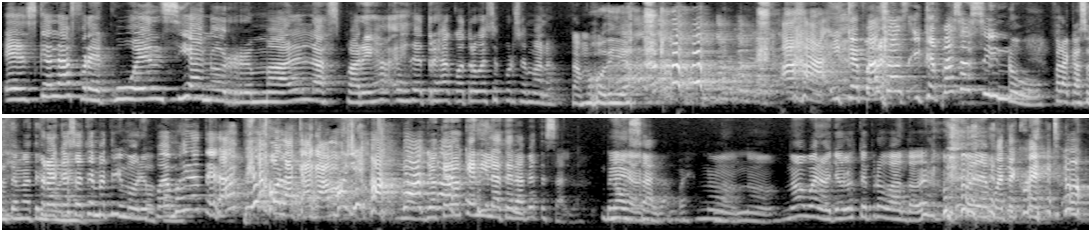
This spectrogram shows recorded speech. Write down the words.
es que la frecuencia normal en las parejas es de 3 a 4 veces por semana? Estamos jodidas. Ajá, ¿y qué pasa, ¿y qué pasa si no? Fracaso este matrimonio. Fracaso este matrimonio. Total. ¿Podemos ir a terapia o la cagamos ya? No, yo creo que ni la terapia te salva. No salva, pues. No, no, no, bueno, yo lo estoy probando, a ver, después te cuento.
